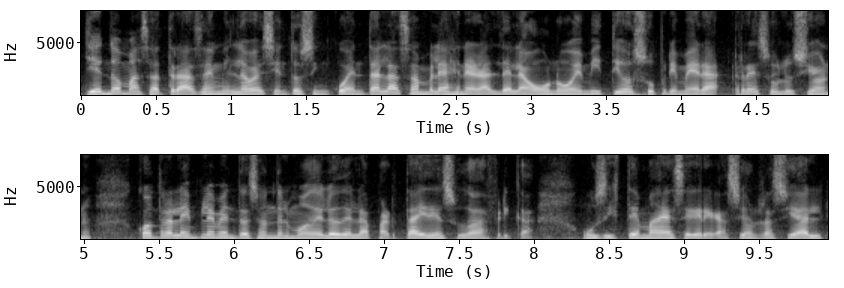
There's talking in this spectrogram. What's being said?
Yendo más atrás, en 1950, la Asamblea General de la ONU emitió su primera resolución contra la implementación del modelo del apartheid en Sudáfrica, un sistema de segregación racial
